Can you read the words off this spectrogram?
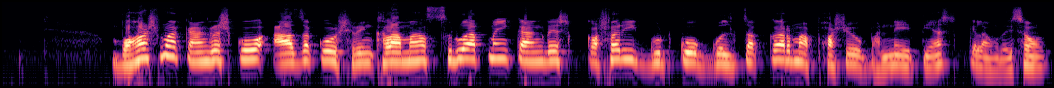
बहसमा काङ्ग्रेसको आजको श्रृङ्खलामा सुरुवातमै काङ्ग्रेस कसरी गुटको गोलचक्करमा फस्यो भन्ने इतिहास केलाउँदैछौँ।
